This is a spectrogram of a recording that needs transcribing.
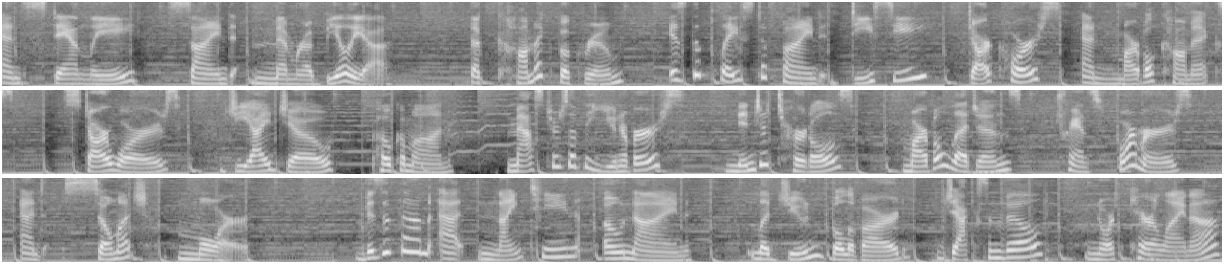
and Stan Lee signed memorabilia, The Comic Book Room is the place to find DC, Dark Horse, and Marvel Comics, Star Wars, G.I. Joe, Pokemon, Masters of the Universe, Ninja Turtles, Marvel Legends, Transformers, and so much more. Visit them at 1909 Lejeune Boulevard, Jacksonville, North Carolina,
